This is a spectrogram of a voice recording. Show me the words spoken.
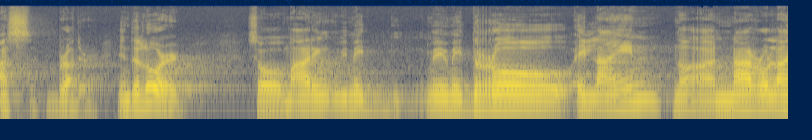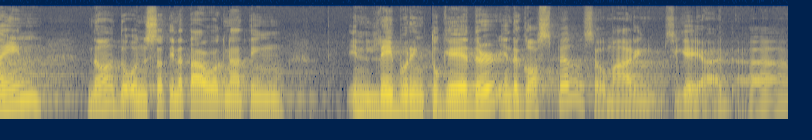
as brother in the Lord. So maaring we may we may draw a line, no, a narrow line no? Doon sa tinatawag nating in laboring together in the gospel. So maaring sige, uh, uh,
